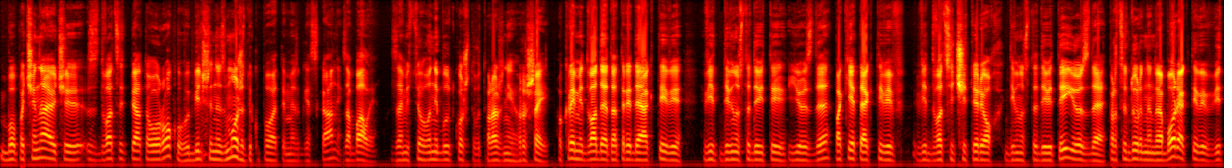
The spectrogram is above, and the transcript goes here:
Бо починаючи з 25-го року, ви більше не зможете купувати мегаскани за бали. Замість цього вони будуть коштувати вражених грошей. Окремі 2D та 3D активи від 99 USD, пакети активів від 24,99 USD, процедурні набори активів від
